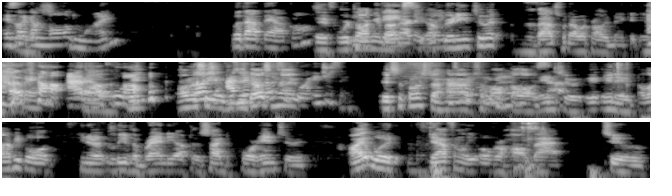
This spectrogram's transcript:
It's like a Yes. mulled wine without the alcohol. If we're talking about actually Basically. upgrading into it, that's what I would probably make it into. Okay. alcohol. Add Uh, alcohol. it- honestly, Ponche, because it does have. before. Interesting. It's supposed to have some I wanted to alcohol into it in it. A lot of people, you know leave the brandy off to the side to pour into it. I would definitely overhaul that to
